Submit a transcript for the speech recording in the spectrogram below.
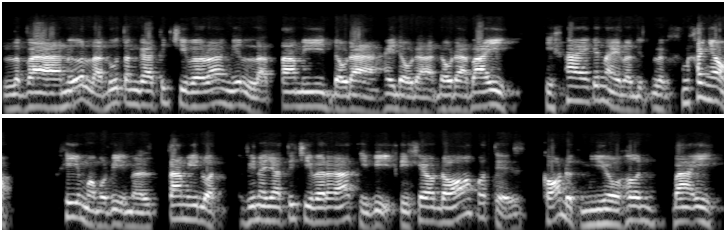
và nữa là Dutanga Tichivara nghĩa là Tami đầu đà hay đầu đà đầu đà ba y thì hai cái này là, là khác nhau. Khi mà một vị mà Tami luật Vinaya Tichivara thì vị tỳ kheo đó có thể có được nhiều hơn ba y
